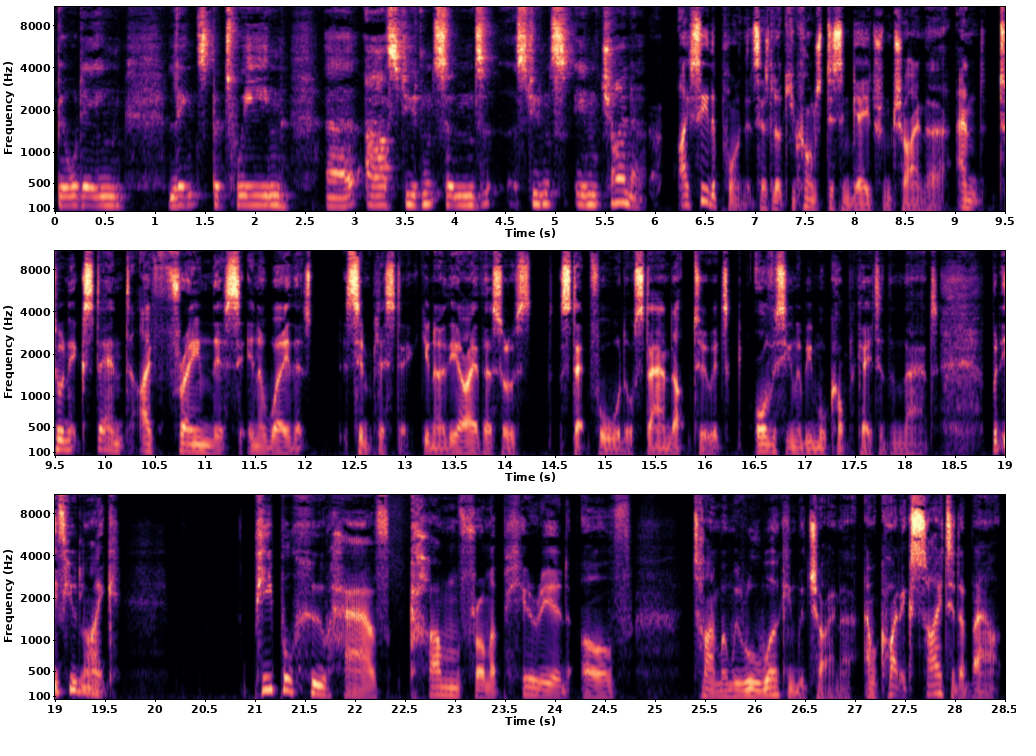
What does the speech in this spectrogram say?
building links between uh, our students and students in China. I see the point that says, look, you can't disengage from China. And to an extent, I frame this in a way that's simplistic. You know, the either sort of step forward or stand up to. It's obviously going to be more complicated than that. But if you like, people who have come from a period of time when we were all working with China and were quite excited about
